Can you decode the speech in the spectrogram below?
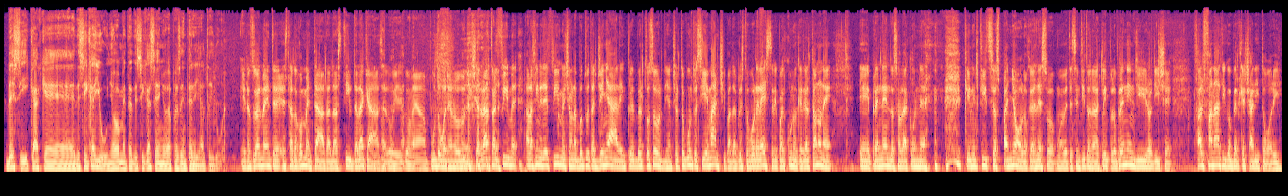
De Sica, che, De Sica Junior, mentre De Sica Senior è presente negli altri due e naturalmente è stata commentata da Steve della casa, lui come a pudore non lo dice. Tra l'altro al film, alla fine del film c'è una battuta geniale in cui Alberto Sordi a un certo punto si emancipa da questo voler essere qualcuno che in realtà non è e prendendosela con, con il tizio spagnolo che adesso come avete sentito nella clip lo prende in giro dice fa il fanatico perché c'ha i tori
